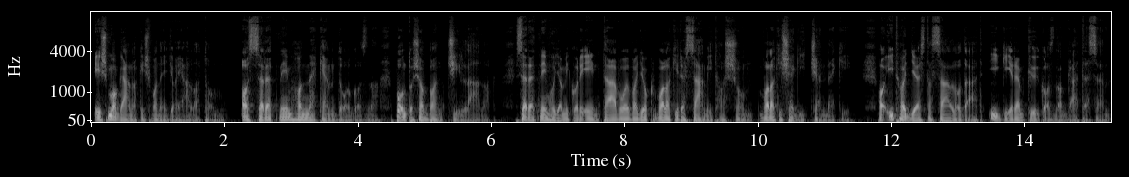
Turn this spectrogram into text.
És magának is van egy ajánlatom. Azt szeretném, ha nekem dolgozna. Pontosabban csillának. Szeretném, hogy amikor én távol vagyok, valakire számíthasson, valaki segítsen neki. Ha itt hagyja ezt a szállodát, ígérem, kőgazdaggá teszem.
